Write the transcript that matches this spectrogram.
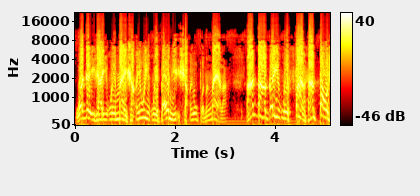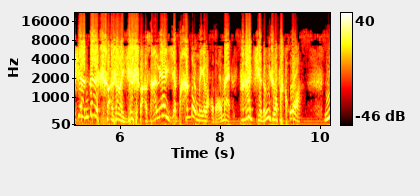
我这一下因为卖香油，因为保你香油不能卖了。俺大哥因为犯三到现在车上一车三连一把都没捞到卖，他还急等去发货。你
